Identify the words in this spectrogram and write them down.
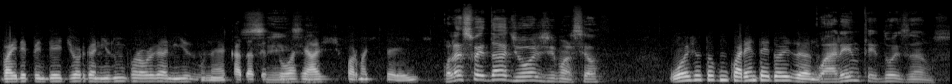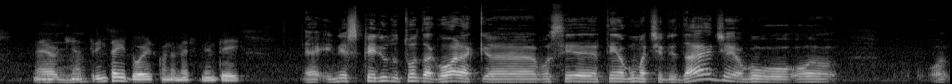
vai depender de organismo para organismo, né? Cada sim, pessoa sim. reage de forma diferente. Qual é a sua idade hoje, Marcelo? Hoje eu tô com 42 anos. 42 anos. É, uhum. eu tinha 32 quando eu me acidentei. É, e nesse período todo agora, uh, você tem alguma atividade? Algum, ou, ou,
